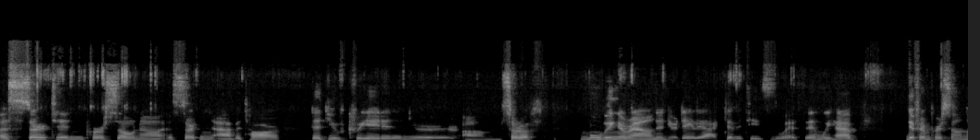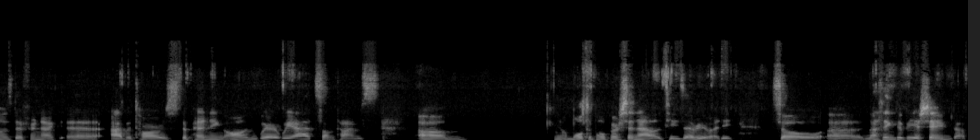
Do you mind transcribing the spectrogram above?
a certain persona, a certain avatar that you've created in your um, sort of moving around in your daily activities with. And we have different personas, different uh, avatars, depending on where we're at sometimes. Um, you know, multiple personalities, everybody. So uh, nothing to be ashamed of.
